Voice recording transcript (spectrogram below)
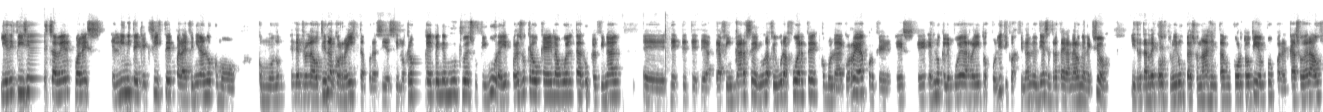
y, es difícil saber cuál es el límite que existe para definir algo como, como dentro de la doctrina correísta, por así decirlo. Creo que depende mucho de su figura y por eso creo que la vuelta al final eh, de, de, afincarse en una figura fuerte como la de Correa, porque es, es lo que le puede dar réditos políticos. Al final del día se trata de ganar una elección y tratar de construir un personaje en tan corto tiempo, para el caso de Arauz,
